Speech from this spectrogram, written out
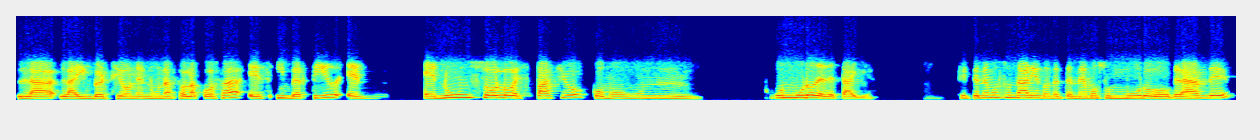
la, inversión en una sola cosa, es invertir en, en un solo espacio como un, un muro de detalle. Si tenemos un área en donde tenemos un muro grande,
